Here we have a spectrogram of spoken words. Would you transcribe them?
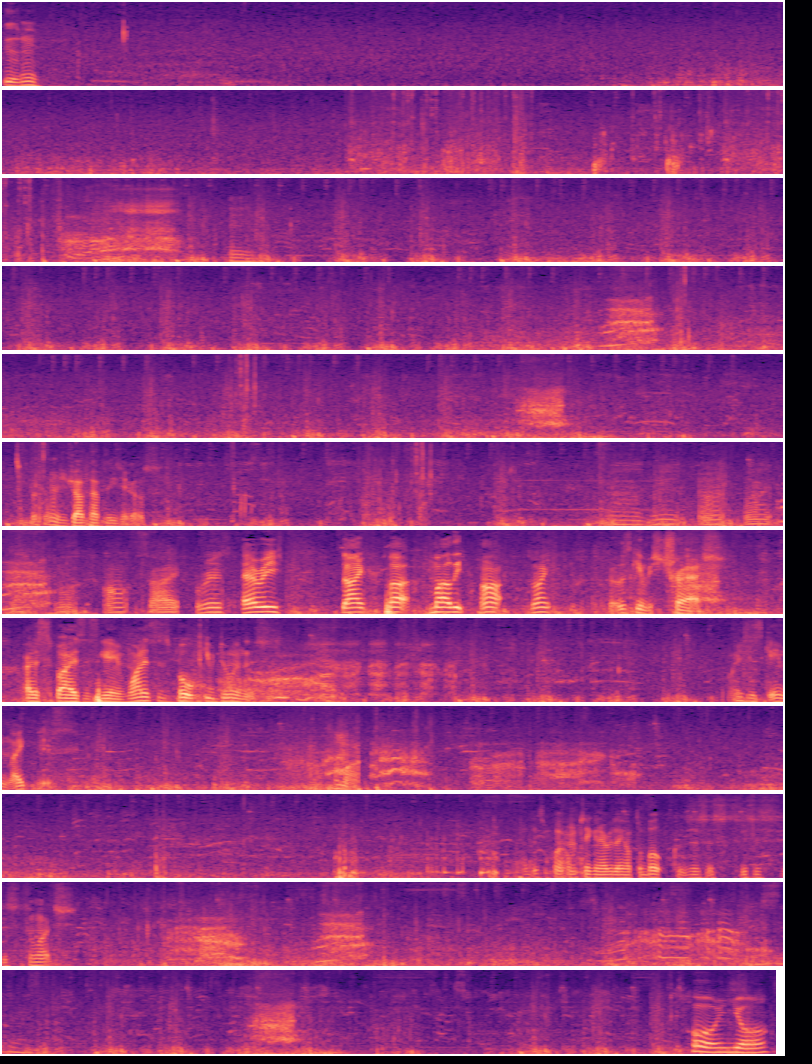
Excuse me. I'm gonna drop half these arrows. Wrist, Aries, like, Molly, uh, like. This game is trash. I despise this game. Why does this boat keep doing this? Why is this game like this? Come on. At this point, I'm taking everything off the boat because this is this is this is too much. Oh yeah.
